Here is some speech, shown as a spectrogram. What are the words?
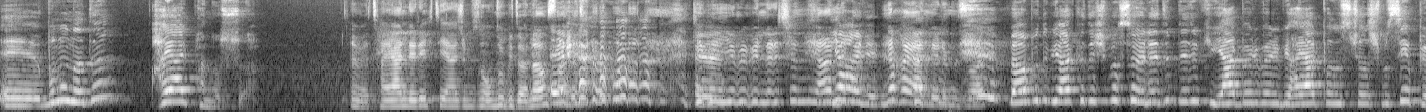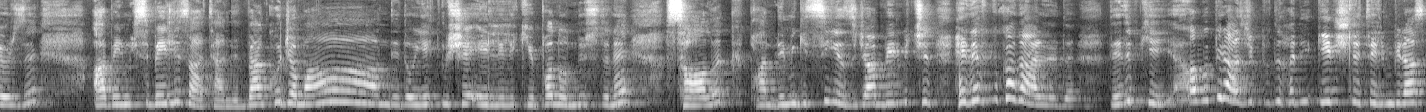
Ee, bunun adı hayal panosu. Evet, hayallere ihtiyacımız olduğu bir dönem zannediyorum. 2021'ler için yani, Yani. ne hayallerimiz var. Ben bunu bir arkadaşıma söyledim. Dedim ki yer böyle böyle bir hayal panosu çalışması yapıyoruz dedi. Aa benimkisi belli zaten dedi. Ben kocaman dedi o 70'e 50'lik panonun üstüne sağlık, pandemi gitsin yazacağım. Benim için hedef bu kadar dedi. Dedim ki "Ya ama birazcık bunu hani genişletelim, biraz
